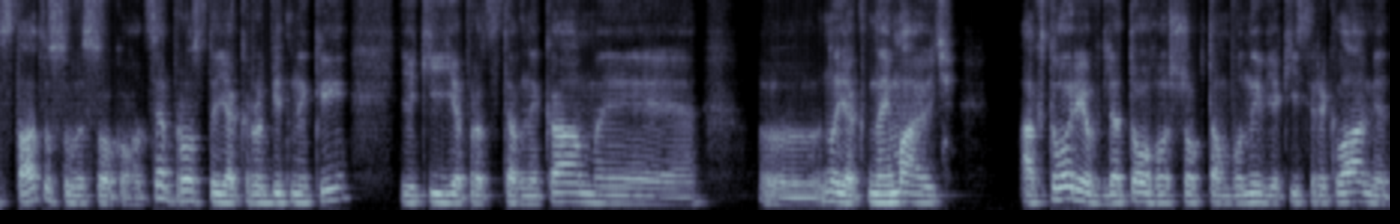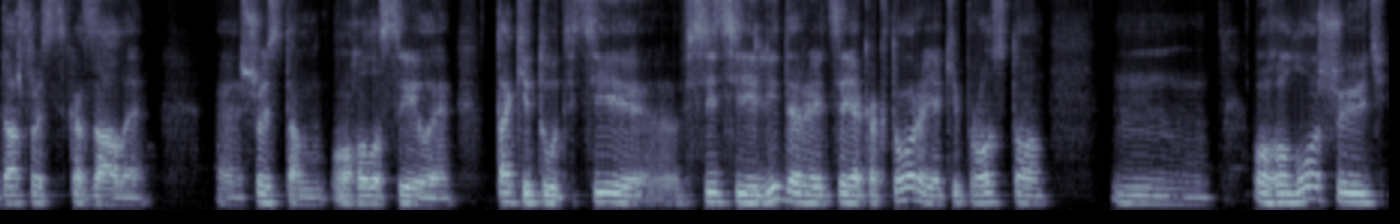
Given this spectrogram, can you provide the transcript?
статусу високого. Це просто як робітники, які є представниками, е, ну як наймають акторів для того, щоб там вони в якійсь рекламі да, щось сказали, е, щось там оголосили. Так і тут. Ці, всі ці лідери це як актори, які просто м, оголошують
